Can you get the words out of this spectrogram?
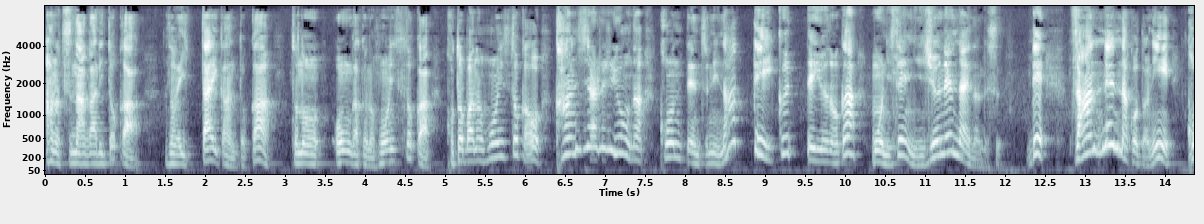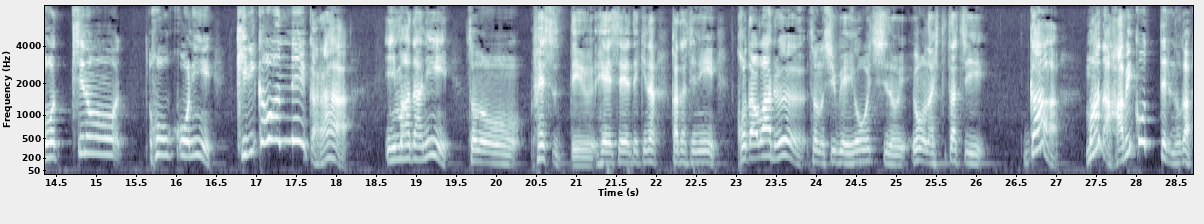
あの、つながりとか、その一体感とか、その音楽の本質とか言葉の本質とかを感じられるようなコンテンツになっていくっていうのがもう2020年代なんです。で、残念なことに、こっちの方向に切り替わんねえから、未だに、その、フェスっていう平成的な形にこだわる、その渋谷陽一氏のような人たちが、まだはびこってるのが、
